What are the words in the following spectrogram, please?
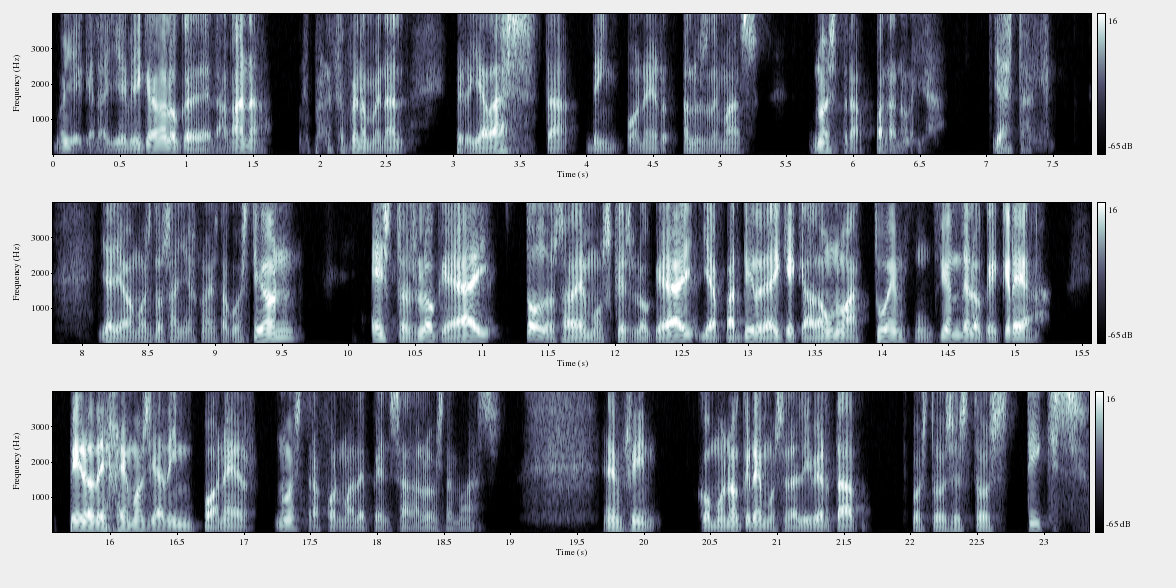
oye, que la lleve y que haga lo que le dé la gana. Me parece fenomenal. Pero ya basta de imponer a los demás nuestra paranoia. Ya está bien. Ya llevamos dos años con esta cuestión. Esto es lo que hay. Todos sabemos qué es lo que hay. Y a partir de ahí que cada uno actúe en función de lo que crea. pero dejemos ya de imponer nuestra forma de pensar a los demás. En fin, como no creemos en la libertad, pues todos estos tics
